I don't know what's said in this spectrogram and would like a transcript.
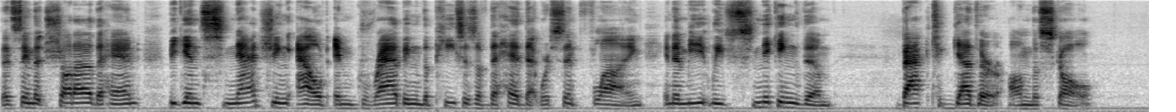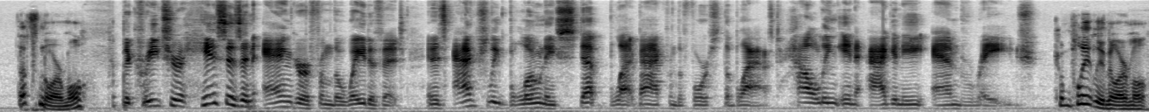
that same that shot out of the hand begin snatching out and grabbing the pieces of the head that were sent flying and immediately snicking them back together on the skull. That's normal. The creature hisses in anger from the weight of it, and is actually blown a step back from the force of the blast, howling in agony and rage. Completely normal.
